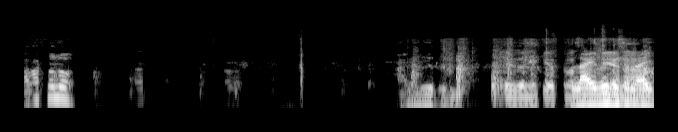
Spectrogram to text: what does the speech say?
বাবা শোনো এই জন্য কি আর তোমার লাইভে গেছে লাইভ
